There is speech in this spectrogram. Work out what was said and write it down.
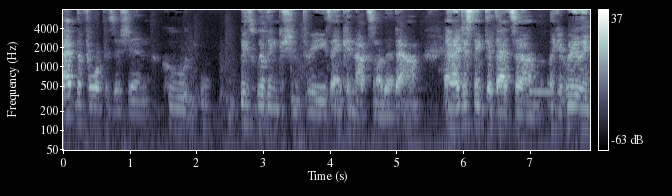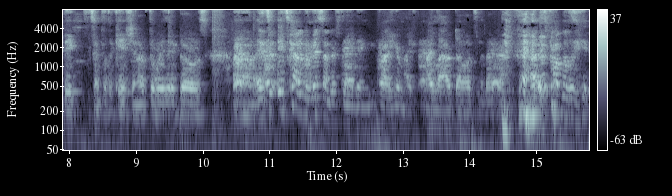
at the four position who is willing to shoot threes and can knock some of them down. And I just think that that's um, like a really big simplification of the way that it goes. Um, it's, it's kind of a misunderstanding. You probably hear my, my loud dogs in the background. Uh, it's probably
